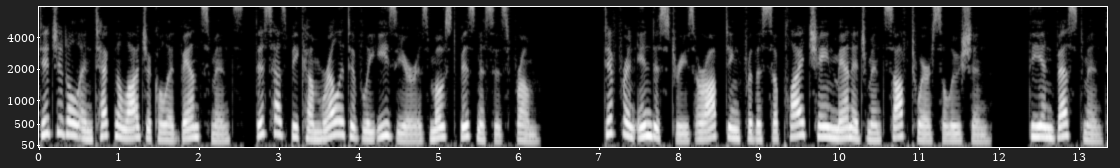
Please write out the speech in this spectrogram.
digital and technological advancements, this has become relatively easier as most businesses from different industries are opting for the supply chain management software solution. The investment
